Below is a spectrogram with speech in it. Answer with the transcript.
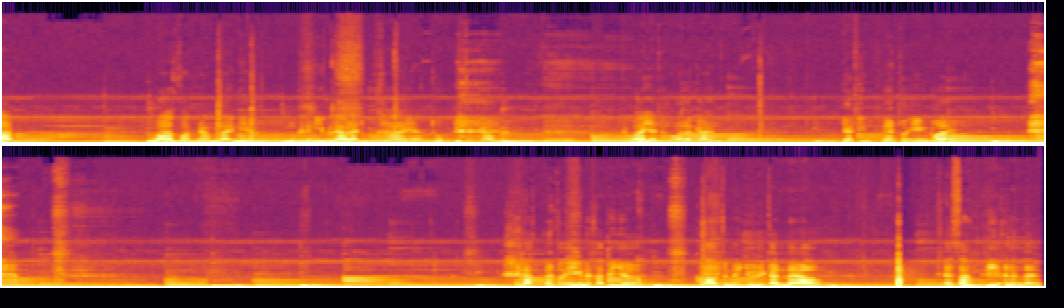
สรรค หรือว่าขวากหนามอะไรเนี่ย มันก็จะมีอยู่แล้วแหละทุกค่ายอะทุกกิจกรรมอะแต่ว่าอย่าท้อแล้วกัน อย่าทิ้งเพื่อนตัวเองด้วย ให้รักเพื่อนตัวเองนะครับเยอะๆถ้าเราจะไม่อยู่ด้วยกันแล้ว แค่สามปีแค่นั้นแหละ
